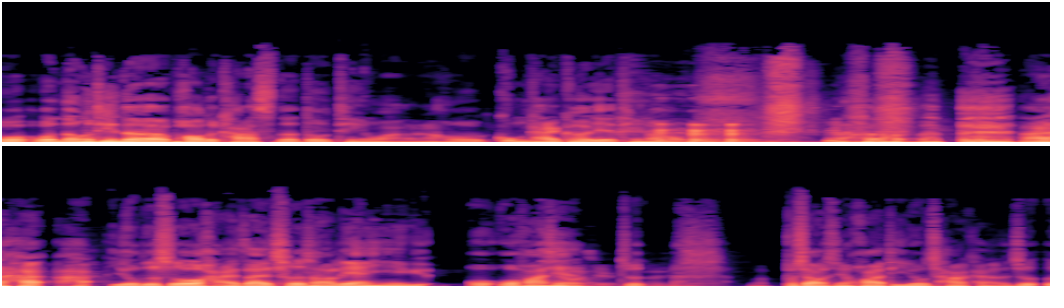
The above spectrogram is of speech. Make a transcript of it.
我我能听的 podcast 都听完，然后公开课也听了好多，还还还有的时候还在车上练英语。我我发现就不小心话题又岔开了，就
